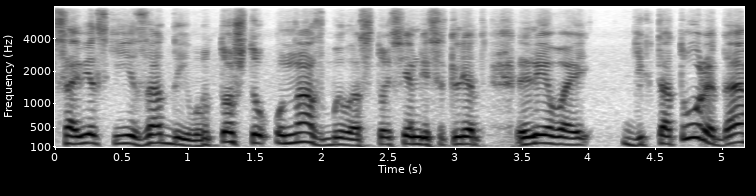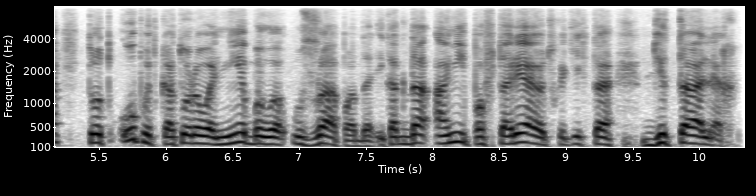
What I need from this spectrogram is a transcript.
советские зады. Вот то, что у нас было 170 лет левой диктатуры, да, тот опыт, которого не было у Запада. И когда они повторяют в каких-то деталях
